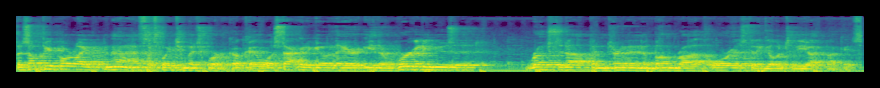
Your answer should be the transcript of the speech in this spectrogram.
But some people are like, nah, that's just way too much work. Okay, well, it's not gonna go there. Either we're gonna use it, roast it up and turn it into bone broth, or it's gonna go into the yuck buckets.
